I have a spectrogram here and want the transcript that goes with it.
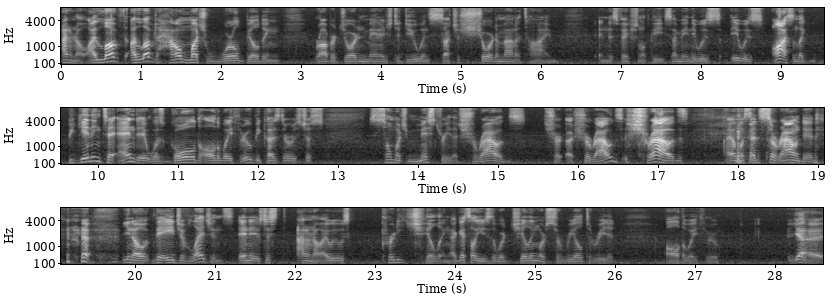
I don't know. I loved I loved how much world building Robert Jordan managed to do in such a short amount of time in this fictional piece. I mean, it was it was awesome. Like beginning to end, it was gold all the way through because there was just so much mystery that shrouds, shir- uh, shrouds, shrouds. I almost said surrounded. you know, the Age of Legends, and it was just I don't know. It was pretty chilling. I guess I'll use the word chilling or surreal to read it all the way through. yeah,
